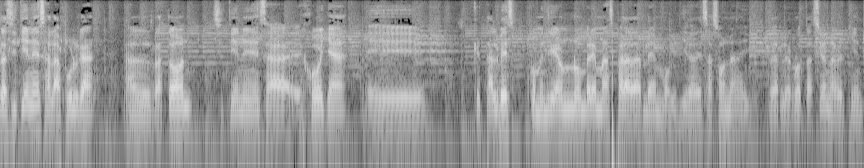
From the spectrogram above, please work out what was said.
O si tienes a la pulga, al ratón, si tienes a eh, Joya, eh, que tal vez convendría un nombre más para darle movilidad a esa zona y darle rotación, a ver quién,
